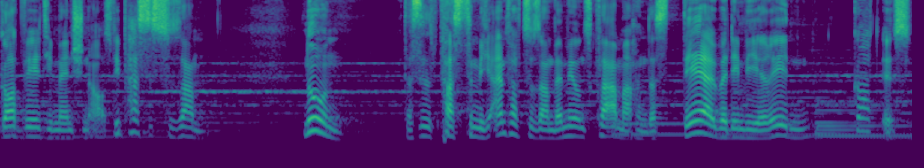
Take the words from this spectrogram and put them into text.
Gott wählt die Menschen aus. Wie passt es zusammen? Nun, das passt ziemlich einfach zusammen, wenn wir uns klar machen, dass der, über den wir hier reden, Gott ist.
